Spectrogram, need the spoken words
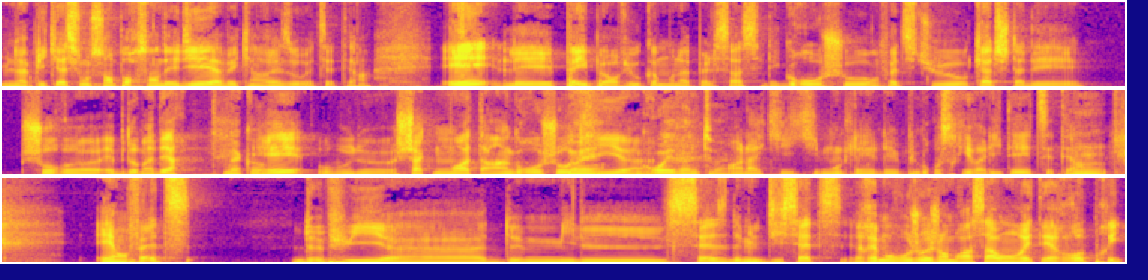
une application 100% dédiée avec un réseau, etc. Et les pay-per-view, comme on appelle ça, c'est des gros shows. En fait, si tu veux, au catch, tu as des shows euh, hebdomadaires et au bout de chaque mois, tu as un gros show Ouais, qui, euh, Gros event. ouais. voilà, qui, qui montre les, les plus grosses rivalités, etc. Mm. Et en fait, depuis 2016-2017, Raymond Rougeau et Jean Brassard ont été repris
